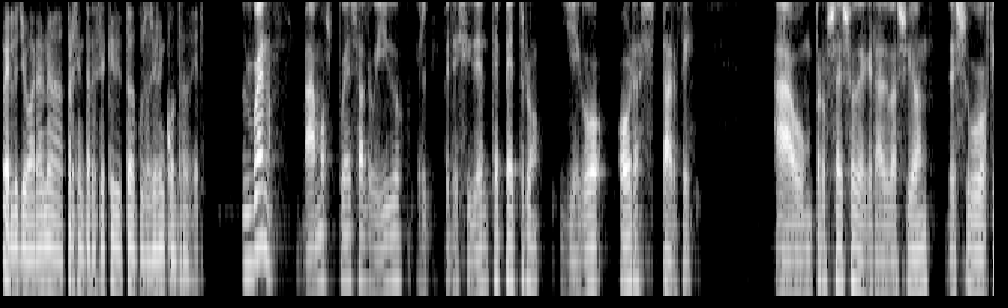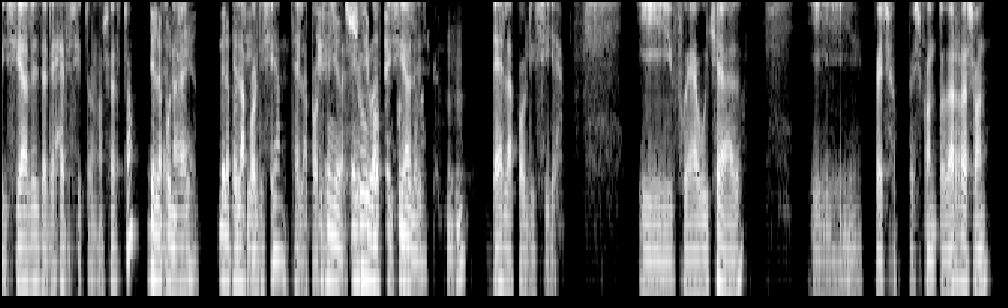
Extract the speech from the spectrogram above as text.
pues lo llevarán a presentar ese escrito de acusación en contra de él. Bueno, vamos pues al oído. El presidente Petro llegó horas tarde a un proceso de graduación de suboficiales del ejército, ¿no es cierto? De la policía. De la policía. De la policía. Suboficiales de la policía. Y fue abucheado y pues, pues con toda razón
